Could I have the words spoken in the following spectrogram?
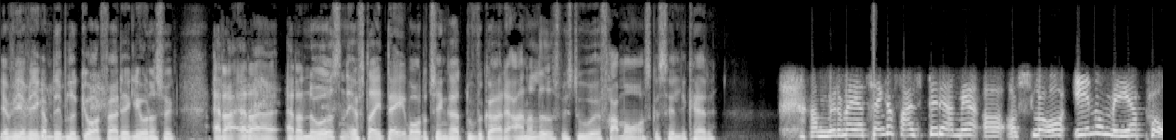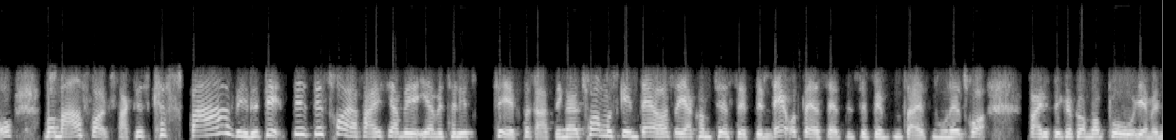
Jeg ved, jeg ved ikke, om det er blevet gjort før, det er ikke lige undersøgt. Er der, er, der, er der noget sådan efter i dag, hvor du tænker, at du vil gøre det anderledes, hvis du øh, fremover skal sælge katte? Jamen, ved du hvad, jeg tænker faktisk det der med at, at slå endnu mere på, hvor meget folk faktisk kan spare ved det, det, det, det tror jeg faktisk, jeg vil, jeg vil tage lidt til efterretning. Og jeg tror måske endda også, at jeg kommer til at sætte det lavt, da jeg satte det til 15-1600. Jeg tror faktisk, det kan komme op på jamen,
